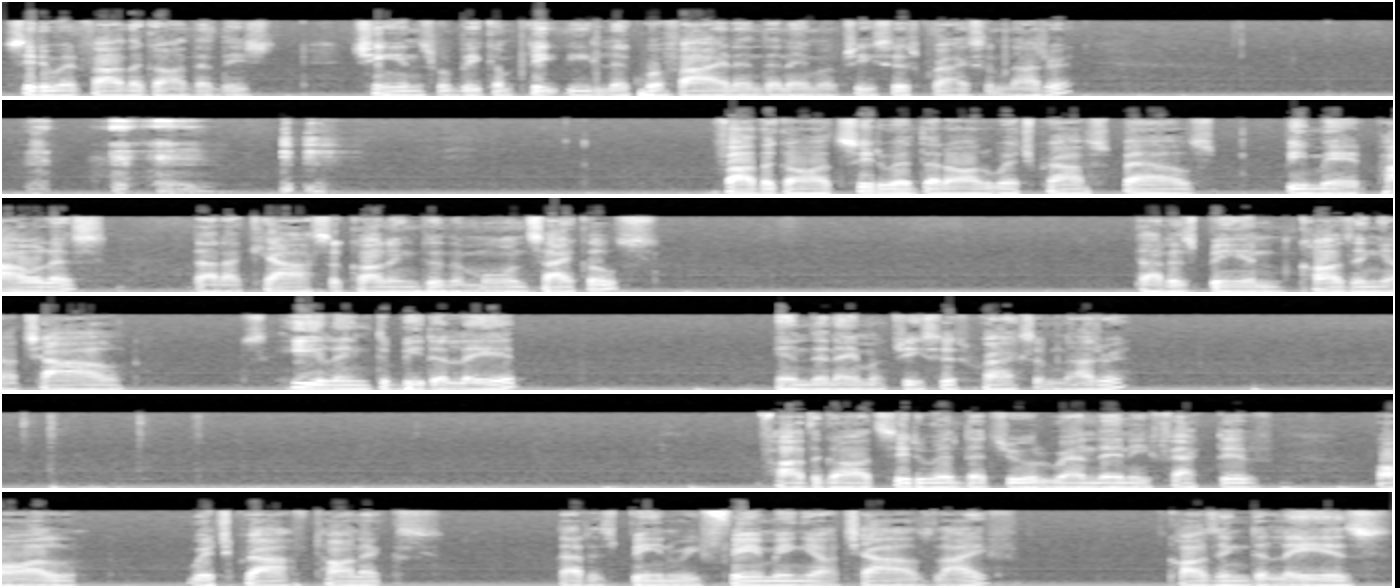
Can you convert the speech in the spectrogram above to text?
See to it, Father God, that these chains will be completely liquefied in the name of Jesus Christ of Nazareth. Father God, see to it that all witchcraft spells be made powerless that are cast according to the moon cycles that is being causing your child's healing to be delayed in the name of Jesus Christ of Nazareth. Father God, see to it that you will render ineffective all witchcraft tonics that has been reframing your child's life causing delays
